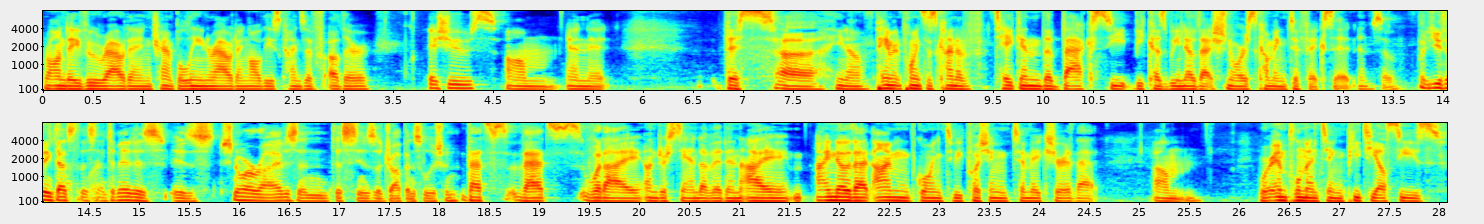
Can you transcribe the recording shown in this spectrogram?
rendezvous routing, trampoline routing, all these kinds of other issues, um, and it this, uh, you know, payment points has kind of taken the back seat because we know that Schnorr is coming to fix it, and so But do you think that's the sentiment is is Schnorr arrives and this is a drop in solution? that's that's what I understand of it, and I I know that I'm going to be pushing to make sure that um, we're implementing PTLCs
